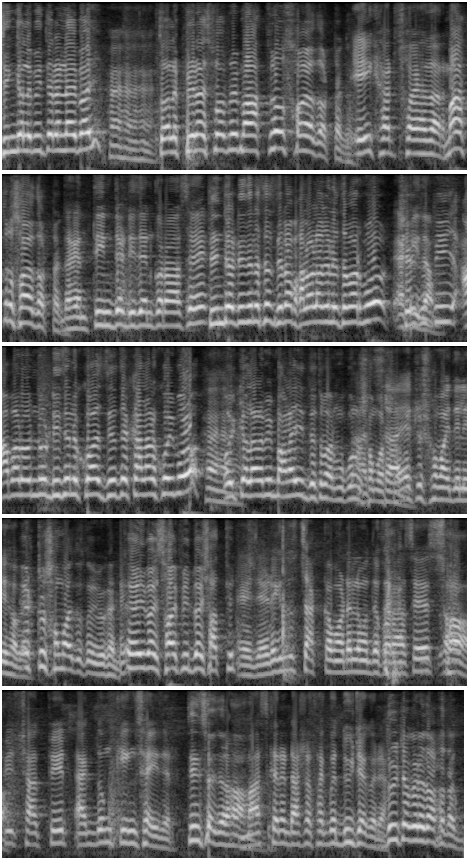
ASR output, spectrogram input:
সিঙ্গেলের ভিতরে নেয় ভাই হ্যাঁ হ্যাঁ হ্যাঁ। তাহলে প্রাইস পড়বে মাত্র ছয় হাজার টাকা। এই খাট ছয় হাজার। মাত্র ছয় হাজার টাকা। দেখেন তিনটে ডিজাইন করা আছে। তিনটা ডিজাইন আছে যেটা ভালো লাগে নিতে পারব। যদি আবার অন্য ডিজাইন কয় যে যে কালার কইবো ওই কালার আমি বানাই দিতে পারব কোনো আচ্ছা সমস্যা একটু সময় দিলেই হবে। একটু সময় দিতে খালি এই ভাই ছয় ফিট বাই সাত ফিট এই যে এটা কিন্তু চাক্কা মডেলের মধ্যে করা আছে। ছয়। ফিট সাত ফিট একদম কিং সাইজের তিন সাইজের হ্যাঁ। মাঝখানে ডাসা থাকবে দুইটা করে। দুইটা করে দশা থাকব।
